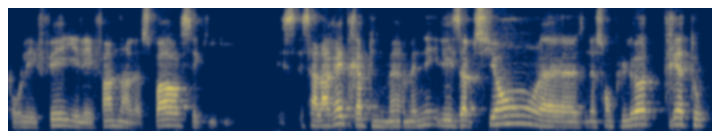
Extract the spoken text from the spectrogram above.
pour les filles et les femmes dans le sport, c'est qu'ils ça l'arrête rapidement. Les options euh, ne sont plus là très tôt.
